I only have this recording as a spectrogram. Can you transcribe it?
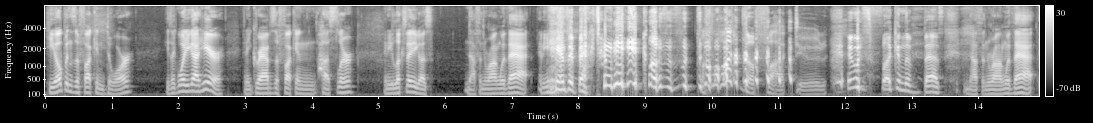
He opens the fucking door. He's like, What do you got here? And he grabs the fucking hustler and he looks at it. He goes, Nothing wrong with that. And he hands it back to me and closes the door. What the fuck, dude? It was fucking the best. Nothing wrong with that.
